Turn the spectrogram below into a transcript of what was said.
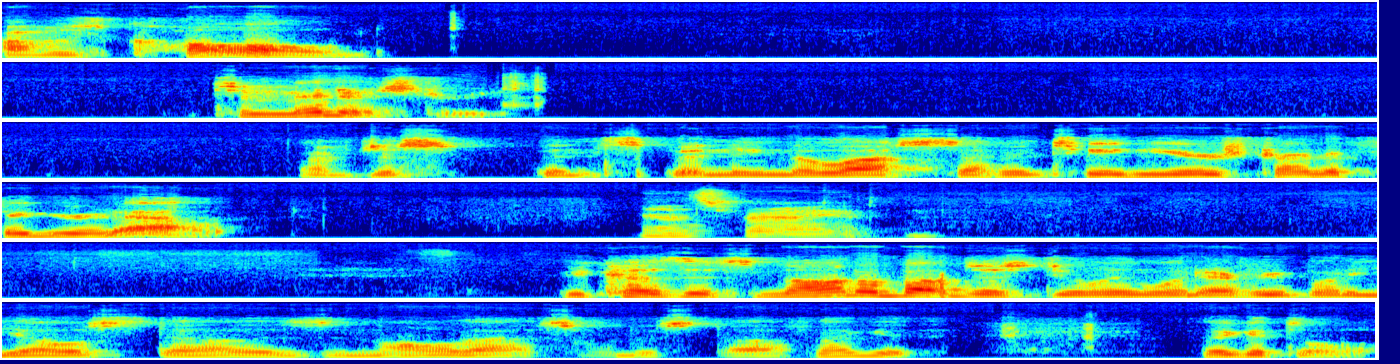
I was called to ministry. I've just been spending the last 17 years trying to figure it out That's right. Because it's not about just doing what everybody else does and all that sort of stuff. Like get, I get old,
